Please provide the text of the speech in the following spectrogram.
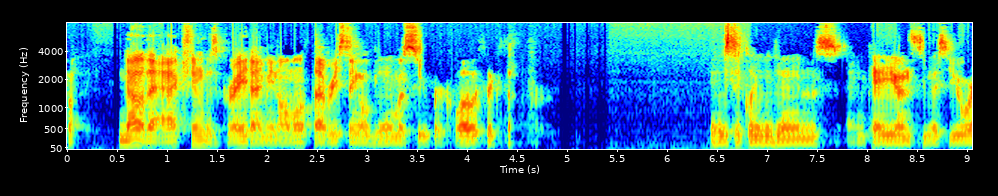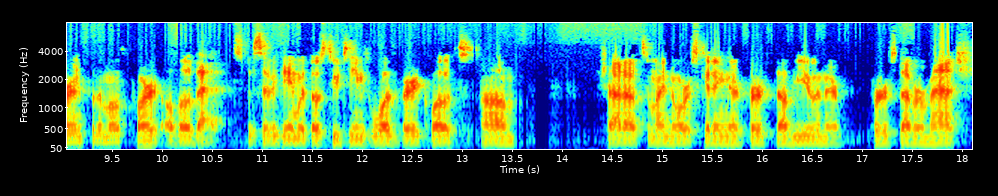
but no, the action was great. I mean, almost every single game was super close, except for basically the games NKU and CSU were in for the most part. Although that specific game with those two teams was very close. Um, Shout out to my Norse getting their first W in their first ever match.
